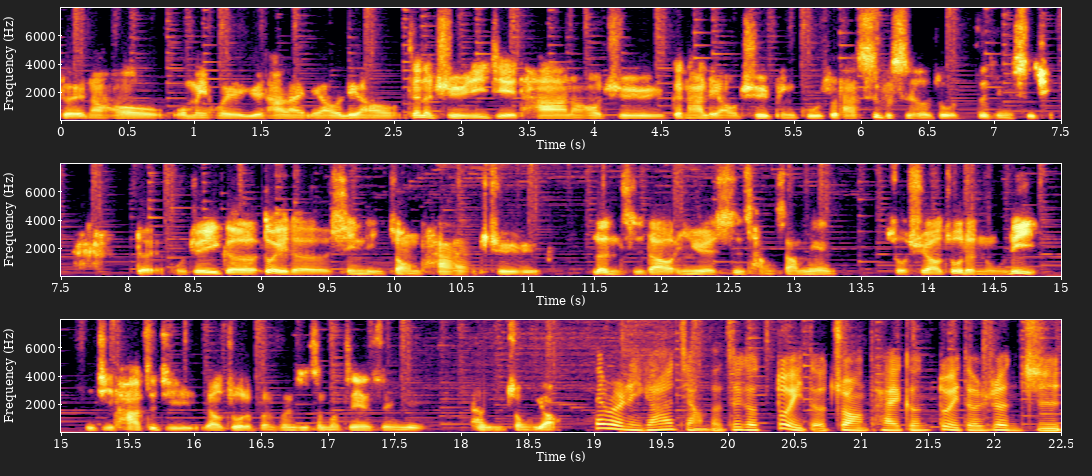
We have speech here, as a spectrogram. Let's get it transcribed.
对，然后我们也会约他来聊聊，真的去理解他，然后去跟他聊，去评估说他适不适合做这件事情。对，我觉得一个对的心理状态，去认知到音乐市场上面所需要做的努力。以及他自己要做的本分是什么，这件事情也很重要。Aaron，你刚才讲的这个对的状态跟对的认知，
